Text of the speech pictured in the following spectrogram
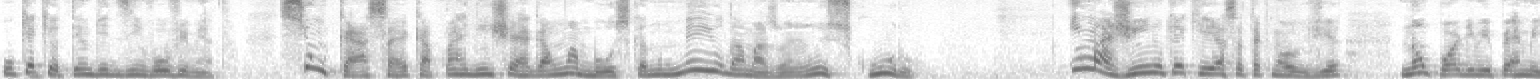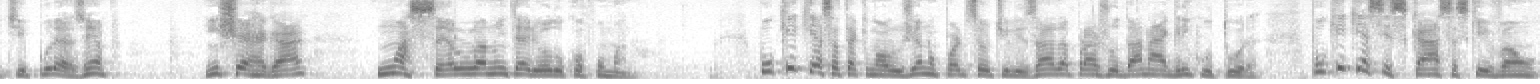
O que é que eu tenho de desenvolvimento? Se um caça é capaz de enxergar uma mosca no meio da Amazônia, no escuro, imagine o que é que essa tecnologia não pode me permitir, por exemplo, enxergar uma célula no interior do corpo humano. Por que, que essa tecnologia não pode ser utilizada para ajudar na agricultura? Por que, que esses caças que vão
